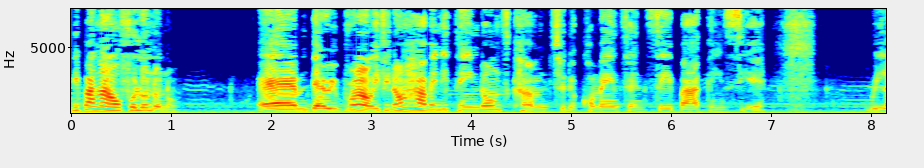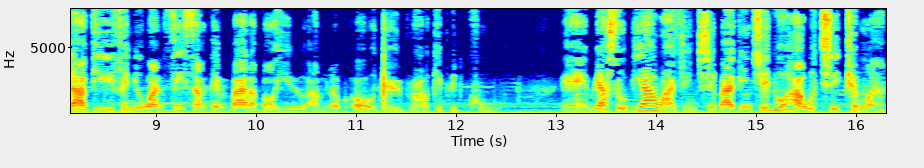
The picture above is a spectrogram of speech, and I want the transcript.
Nipa na wofolo no no um Derry Brown if you don't have anything don't come to the comments and say bad things here. We love you. If anyone says something bad about you I'm not oh Derry Brown keep it cool. Eh we are so bia wa adwenkyerɛ ba adwenkyerɛ bi wɔ ha a wokyerɛ twam a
